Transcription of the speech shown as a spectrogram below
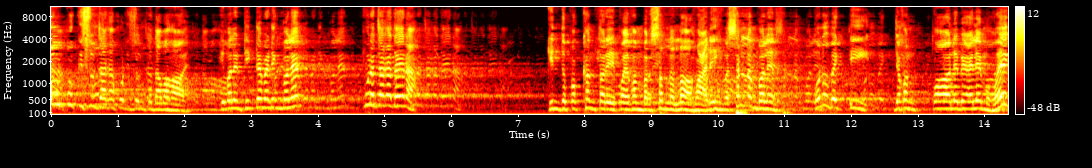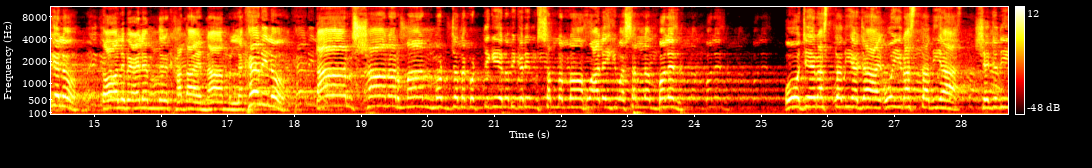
অল্প কিছু জায়গা পর্যন্ত দেওয়া হয়। কি বলেন, ঠিক ব্যাটিং বলেন? পুরো জায়গা দেয় না। কিন্তু পক্ষান্তরে পয়গম্বর ওয়াসাল্লাম বলেন, কোন ব্যক্তি যখন হয়ে গেল খাতায় নাম লেখা নিল, তার শান আর মান মর্যাদা করতে গিয়ে নবী করিম আলাইহি ওয়াসাল্লাম বলেন ও যে রাস্তা দিয়া যায়, ওই রাস্তা দিয়া সে যদি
